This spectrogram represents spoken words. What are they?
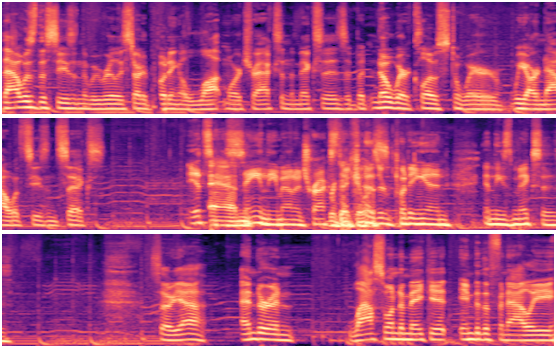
that was the season that we really started putting a lot more tracks in the mixes, but nowhere close to where we are now with season six. It's and insane the amount of tracks ridiculous. that you guys are putting in in these mixes. So yeah, Endaren, last one to make it into the finale.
